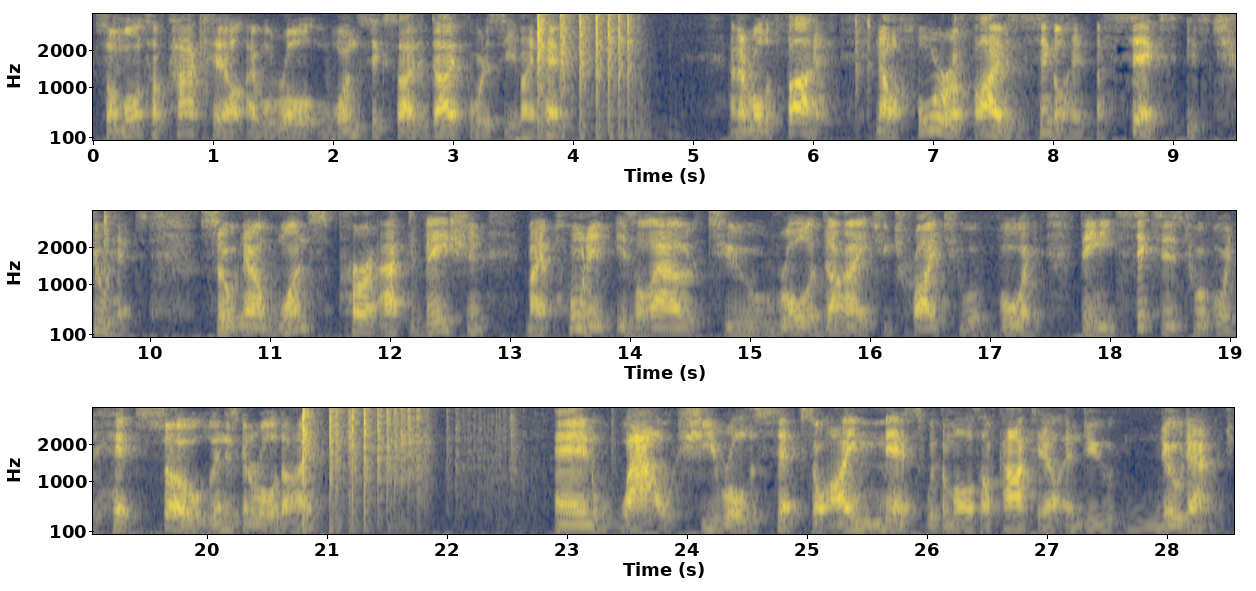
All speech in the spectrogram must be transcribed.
So Molotov cocktail, I will roll one six-sided die for to see if I hit. And I rolled a five. Now a four or a five is a single hit. A six is two hits. So now once per activation, my opponent is allowed to roll a die to try to avoid. They need sixes to avoid the hits. So Linda's going to roll a die. And wow, she rolled a six. So I miss with the Molotov cocktail and do no damage.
